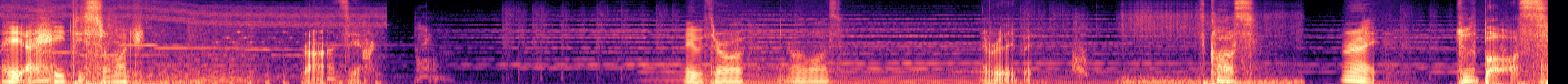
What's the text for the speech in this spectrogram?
I hate I hate these so much. Bronze, yeah. Maybe we throw up you know the walls. Not really, but it's close. Alright. To the boss.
